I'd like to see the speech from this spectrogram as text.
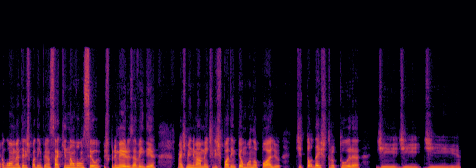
em algum momento eles podem pensar que não vão ser os primeiros a vender, mas minimamente eles podem ter o um monopólio de toda a estrutura de, de, de,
